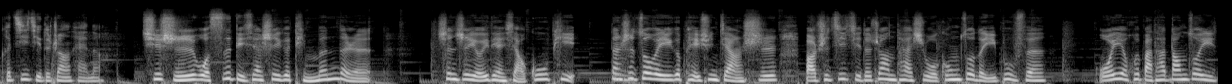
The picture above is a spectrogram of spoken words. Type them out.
和积极的状态呢？其实我私底下是一个挺闷的人，甚至有一点小孤僻。但是作为一个培训讲师，保持积极的状态是我工作的一部分，我也会把它当做一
